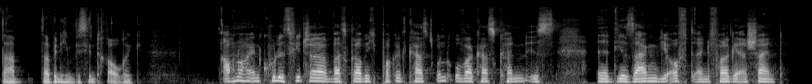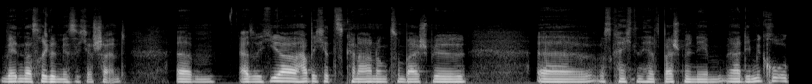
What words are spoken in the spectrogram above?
Da, da bin ich ein bisschen traurig. Auch noch ein cooles Feature, was glaube ich Pocketcast und Overcast können, ist äh, dir sagen, wie oft eine Folge erscheint, wenn das regelmäßig erscheint. Ähm, also hier habe ich jetzt, keine Ahnung, zum Beispiel, äh, was kann ich denn hier als Beispiel nehmen? Ja, die Mikro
